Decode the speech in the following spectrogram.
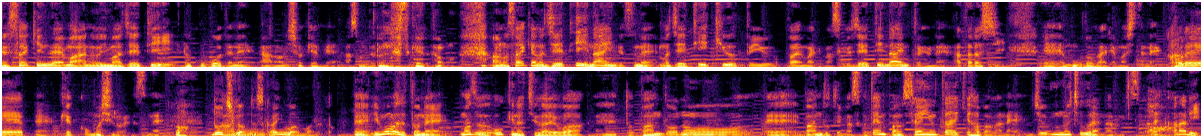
えー最近ね、まあ、あの、今 JT65 でね、あの、一生懸命遊んでるんですけれども、あの、最近あの JT9 ですね、まあ、JT9 という場合もありますけど、JT9 というね、新しい、えーモードがありましてね、これ、えー結構面白いですね。あ、どう違うんですか？今までと。えー今までとね、まず大きな違いは、えっ、と、バンドの、えーバンドといいますか、電波の占有帯域幅がね、10分の1ぐらいになるんですよねは。あかなり、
